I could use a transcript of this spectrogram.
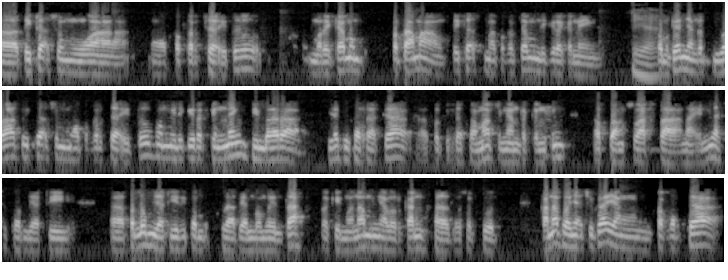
eh, tidak semua eh, pekerja itu mereka mem- pertama tidak semua pekerja memiliki rekening. Iya. Kemudian yang kedua tidak semua pekerja itu memiliki rekening himbara. Dia bisa saja eh, bekerja sama dengan rekening eh, bank swasta. Nah inilah juga menjadi eh, perlu menjadi perhatian pemerintah bagaimana menyalurkan hal tersebut. Karena banyak juga yang pekerja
